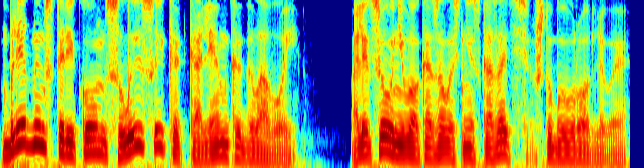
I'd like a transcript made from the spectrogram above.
бледным стариком с лысой, как коленка, головой. А лицо у него оказалось не сказать, чтобы уродливое,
